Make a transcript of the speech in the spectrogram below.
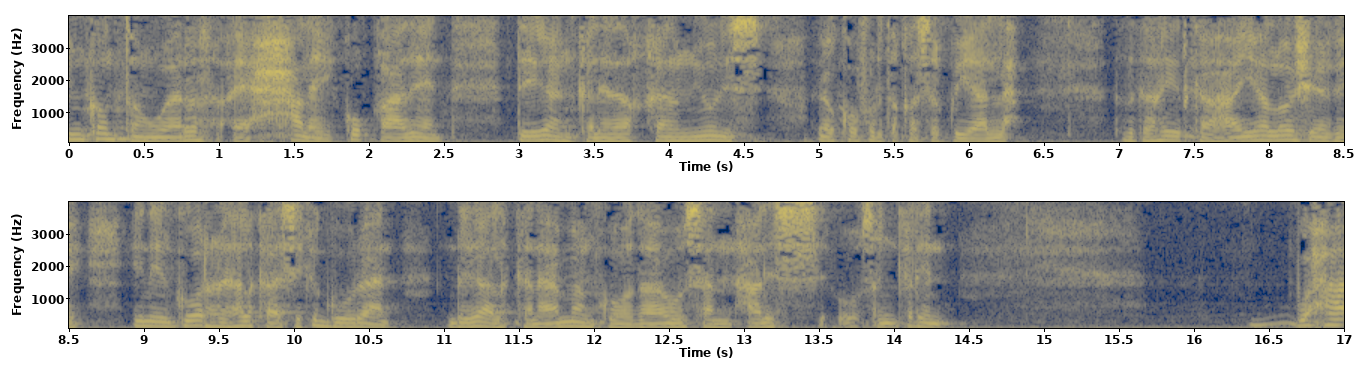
in konton weerar ay xalay ku qaadeen deegaanka lila khanyunis ee koonfurta qasa ku yaalla dadka rayidka ah ayaa loo sheegay inay goor hore halkaasi ka guuraan dagaalkana ammaankooda uusan halis uusan galin waxaa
